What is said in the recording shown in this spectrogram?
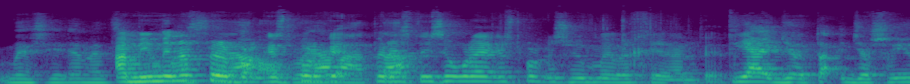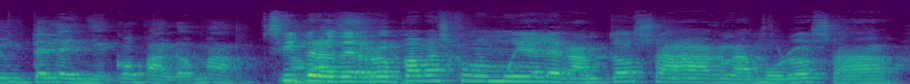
Me siguen echando A mí menos, más pero porque es porque. Pero estoy segura de que es porque soy un bebé gigante. Tía, yo, yo soy un teleñeco paloma. Sí, No pero de ropa vas como muy elegantosa, glamurosa.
